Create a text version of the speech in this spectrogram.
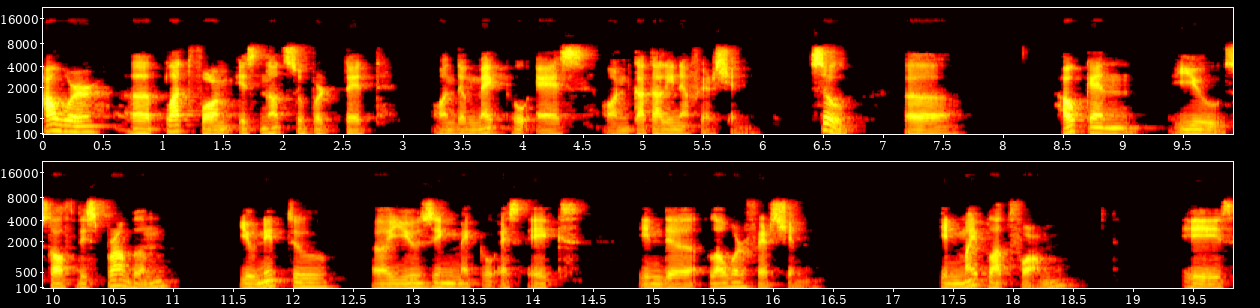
Our uh, platform is not supported on the Mac OS on Catalina version. So uh, how can you solve this problem? You need to uh, using Mac OS X in the lower version. In my platform is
